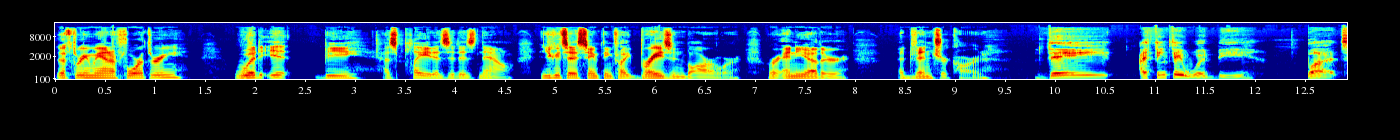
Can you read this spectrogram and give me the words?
the three mana four three, would it be as played as it is now? And you could say the same thing for like Brazen Borrower or any other adventure card. They, I think they would be, but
